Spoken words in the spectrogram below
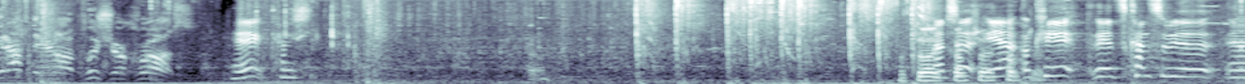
get up there and I'll push her across. Hä? Kann ich. Komm schon, Warte, komm schon, ja, komm schon. okay, jetzt kannst du wieder. Ja.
